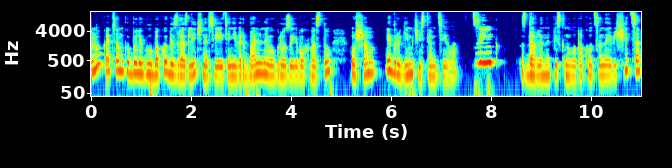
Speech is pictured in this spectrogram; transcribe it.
Но котенку были глубоко безразличны все эти невербальные угрозы его хвосту, ушам и другим частям тела. «Зиньк!» – сдавленно пискнула покоцанная вещица,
